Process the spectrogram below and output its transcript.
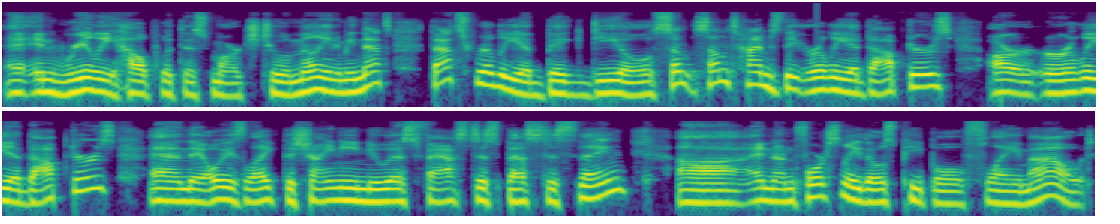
and really help with this march to a million. I mean, that's that's really a big deal. Some sometimes the early adopters are early adopters, and they always like the shiny, newest, fastest, bestest thing. Uh, and unfortunately, those people flame out.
